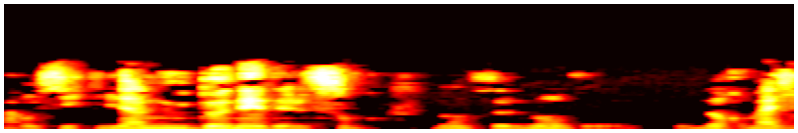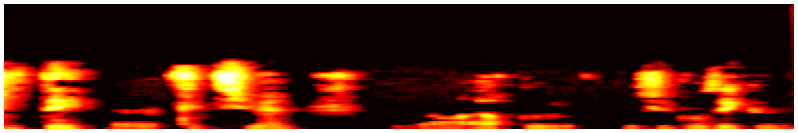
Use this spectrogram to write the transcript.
la Russie qui vient nous donner des leçons non seulement de, normalité euh, sexuelle, alors que vous supposez que euh,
